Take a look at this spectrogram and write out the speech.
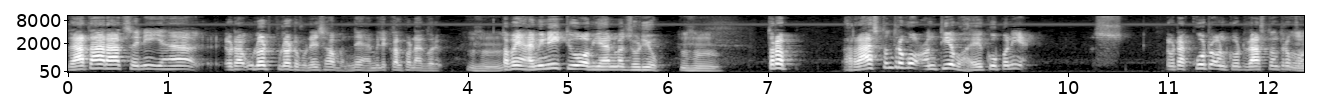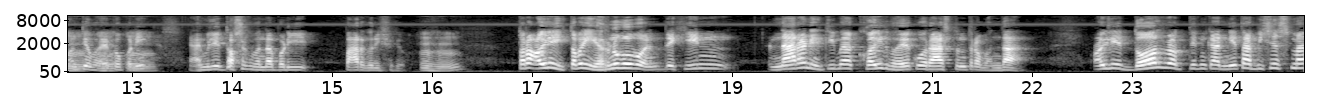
रातारात चाहिँ नि यहाँ एउटा उलट पुलट हुनेछ भन्ने हामीले कल्पना गऱ्यौँ तपाईँ हामी नै त्यो अभियानमा जोडियौँ। तर राजतन्त्रको अन्त्य भएको पनि एउटा कोट अनकोट राजतन्त्रको अन्त्य भएको पनि हामीले दशकभन्दा बढी पार गरिसक्यौँ। तर अहिले तपाईँ हेर्नुभयो भनेदेखि नारायण हिटीमा कैद भएको राजतन्त्रभन्दा अहिले दल र तिनका नेता विशेषमा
